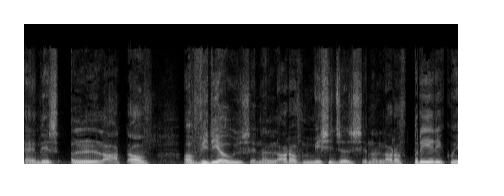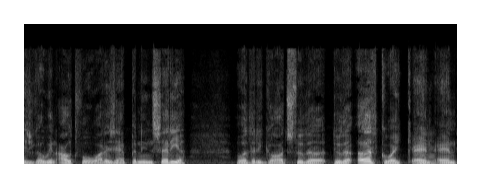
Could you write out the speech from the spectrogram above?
and there's a lot of of videos and a lot of messages and a lot of prayer requests going out for what has happened in Syria with regards to the to the earthquake and and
